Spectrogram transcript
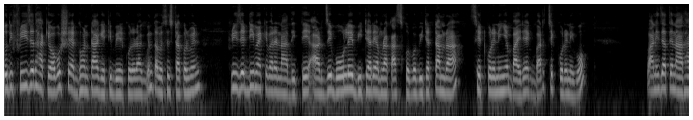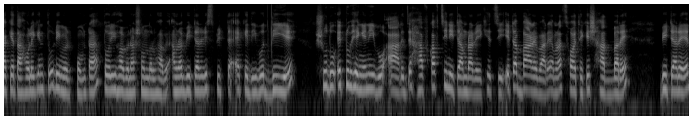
যদি ফ্রিজে থাকে, অবশ্যই এক ঘণ্টা আগে এটি বের করে রাখবেন, তবে চেষ্টা করবেন ফ্রিজের ডিম একেবারে না দিতে। আর যে বোলে বিটারে আমরা কাজ করব, বিটারটা আমরা সেট করে নিয়ে বাইরে একবার চেক করে নিব। পানি যাতে না থাকে, তাহলে কিন্তু ডিমের ফোমটা তৈরি হবে না সুন্দরভাবে। আমরা বিটারের স্পিডটা একে দিব, দিয়ে শুধু একটু ভেঙে নিব। আর যে হাফ কাপ চিনিটা আমরা রেখেছি, এটা বারে বারে আমরা ছয় থেকে সাতবারে বিটারের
